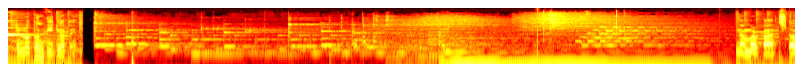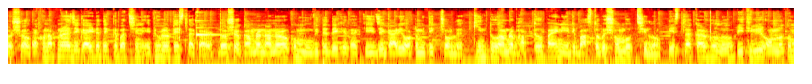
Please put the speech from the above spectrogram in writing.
একটি নতুন ভিডিওতে। নাম্বার পাঁচ। দর্শক, এখন আপনারা যে গাড়িটা দেখতে পাচ্ছেন, এটি হলো টেসলা কার দর্শক, আমরা নানা রকম মুভিতে দেখে থাকি যে গাড়ি অটোমেটিক চলে। কিন্তু আমরা ভাবতেও পারিনি এটি বাস্তবে সম্ভব ছিল। টেসলা কার হলো পৃথিবীর অন্যতম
